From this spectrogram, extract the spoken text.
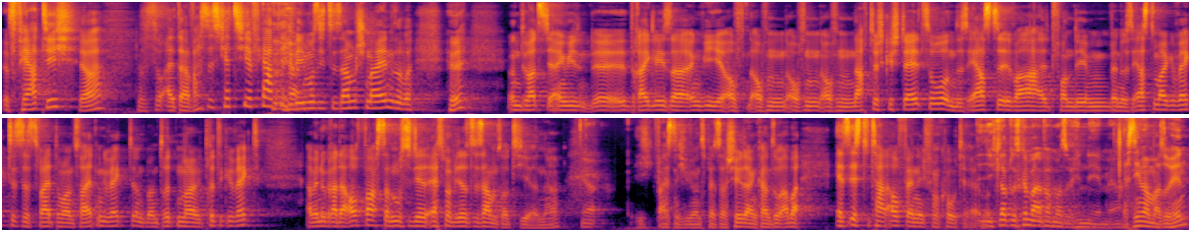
fertig, ja. Das ist so, Alter, was ist jetzt hier fertig? Ja. Wen muss ich zusammenschneiden? So, hä? Und du hattest ja irgendwie äh, drei Gläser irgendwie auf, auf, den, auf, den, auf den Nachttisch gestellt so und das erste war halt von dem, wenn du das erste Mal geweckt bist, das zweite Mal beim zweiten geweckt und beim dritten Mal dritte geweckt. Aber wenn du gerade aufwachst, dann musst du dir erstmal wieder zusammensortieren. Ne? Ja. Ich weiß nicht, wie man es besser schildern kann, so, aber es ist total aufwendig vom Code her. Ich glaube, das können wir einfach mal so hinnehmen. Ja. Das nehmen wir mal so hin.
